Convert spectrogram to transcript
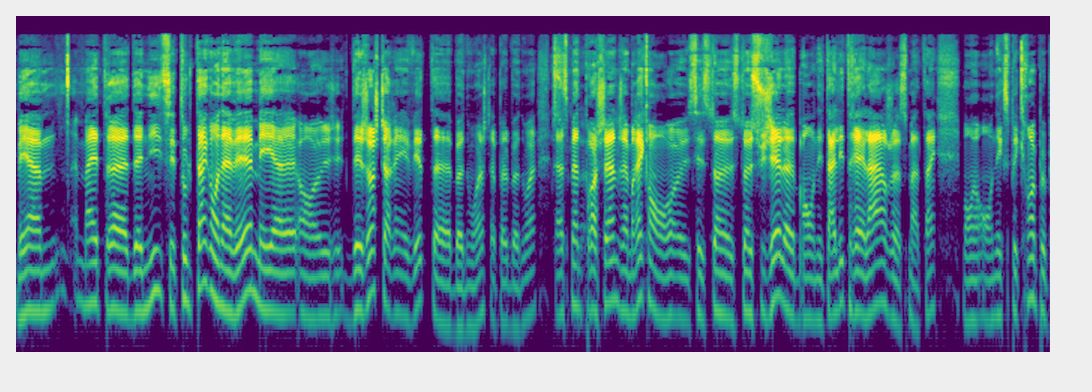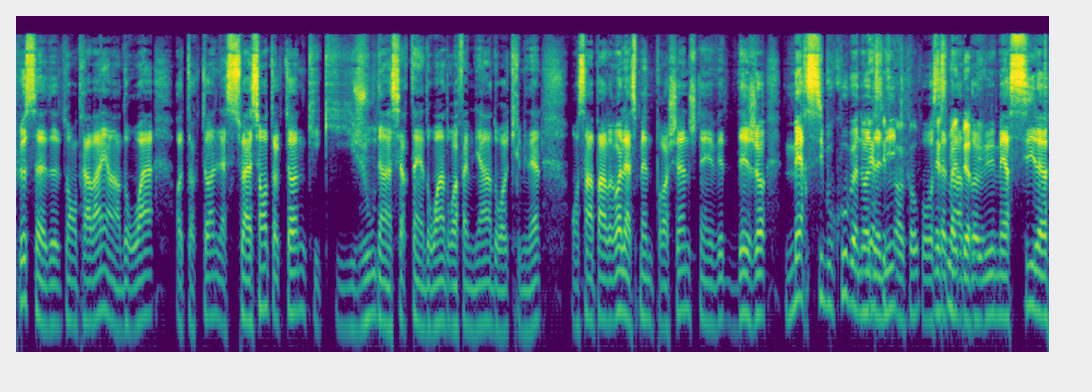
Mais Maître Denis, c'est tout le temps qu'on avait, mais euh, déjà, je te réinvite, euh, Benoît, je t'appelle Benoît. La semaine prochaine, j'aimerais qu'on... C'est un, un, sujet, là, bon, on est allé très large ce matin. Bon, on expliquera un peu plus euh, de ton travail en droit autochtone, la situation autochtone qui, qui joue dans certains droits, droit familial, droit criminel. On s'en parlera la semaine prochaine. Je t'invite déjà. Merci beaucoup, Benoît Denis, pour cette entrevue. Merci. Là.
